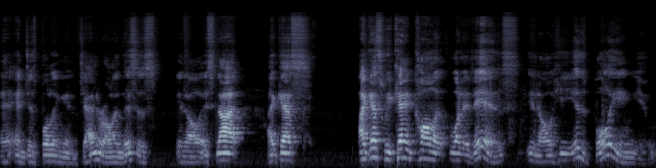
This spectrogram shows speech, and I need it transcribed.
and, and just bullying in general. And this is, you know, it's not, I guess, I guess we can call it what it is. You know, he is bullying you,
